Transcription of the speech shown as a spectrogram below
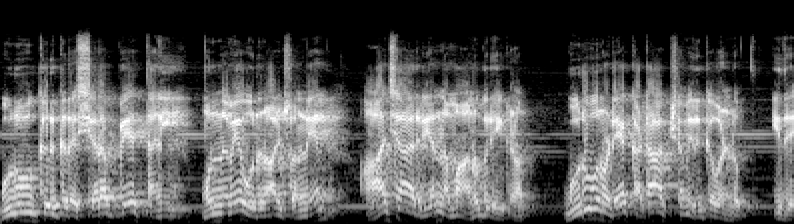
குருவுக்கு இருக்கிற சிறப்பே தனி. முன்னமே ஒரு நாள் சொன்னேன் ஆச்சாரியன் நம்ம அனுகிரகிக்கணும். குருவனுடைய கட்டாட்சம் இருக்க வேண்டும். இது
